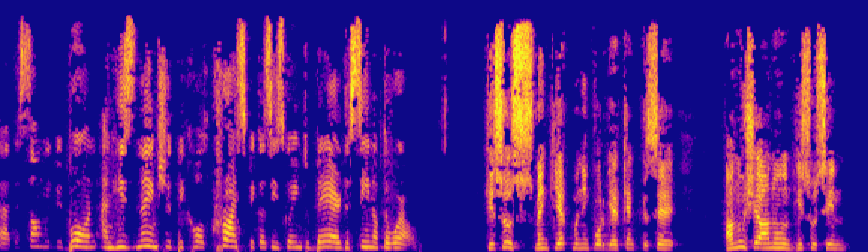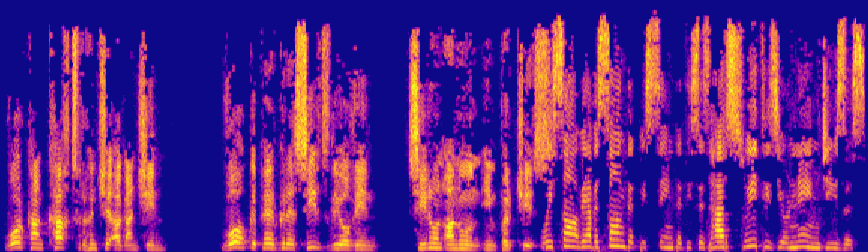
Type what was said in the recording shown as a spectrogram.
uh, the son will be born and his name should be called Christ because he's going to bear the sin of the world. Հիսուս մենք երբ մնենք որ երկենք գսե անուշե անուն Հիսուսին որքան քաղցր հնչե ագանչին ող կփերգրե սիրծ լիովին Sirun anun in. We saw we have a song that we sing that says, How sweet is your name, Jesus.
